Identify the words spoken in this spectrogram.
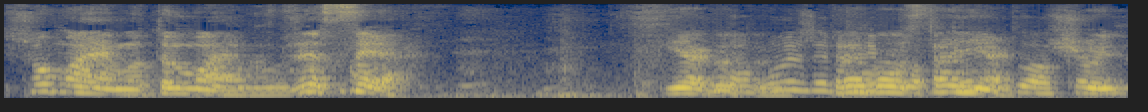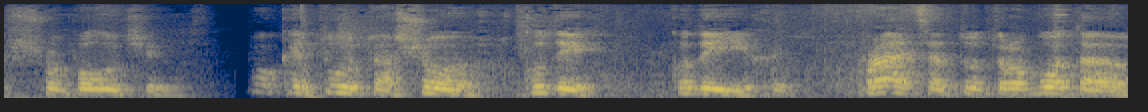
Що маємо, то маємо. Вже все. Як ми ото? вже Треба перепла- устраняти, переплакали. що, що вийшло. Поки тут, а що, куди? Куди їхати? Праця, тут робота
